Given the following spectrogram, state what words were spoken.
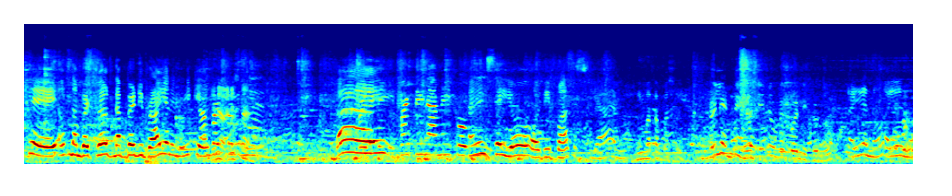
Okay, of number 12, number ni Brian Enriquez. Number 2 rin yan. Bye! Birthday namin ni Kobe. Ano sa'yo? O, di ba? Tapos yan. Hindi matapas eh. Galing din. no? Sino ang nagkuhan nito, no? Ayan o, ayan o.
